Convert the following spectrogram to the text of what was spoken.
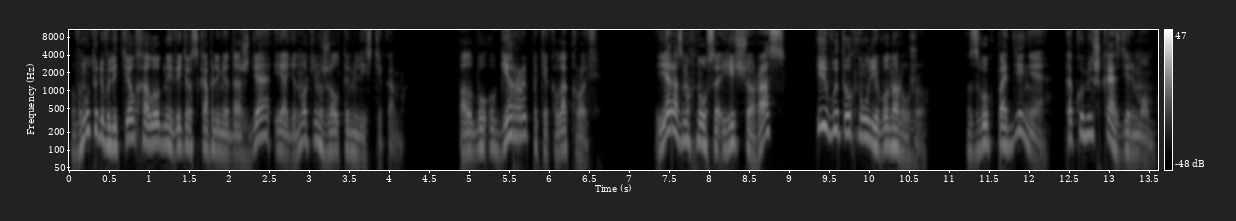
Внутрь влетел холодный ветер с каплями дождя и одиноким желтым листиком. По лбу у Герры потекла кровь. Я размахнулся еще раз и вытолкнул его наружу. Звук падения, как у мешка с дерьмом.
